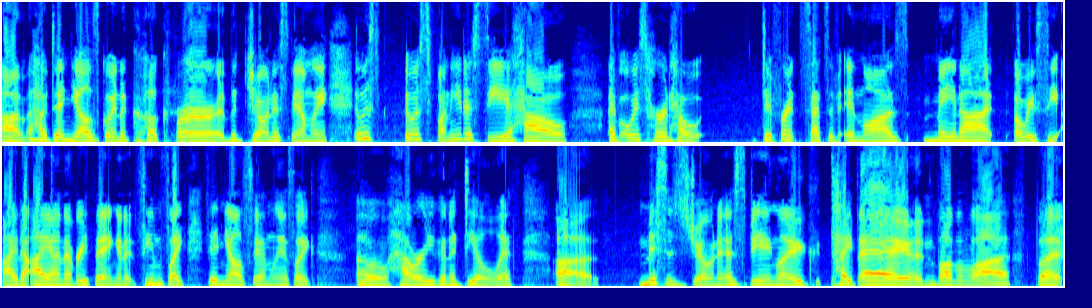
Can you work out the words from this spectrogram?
um, how Danielle's going to cook for the Jonas family, it was it was funny to see how I've always heard how different sets of in-laws may not always see eye to eye on everything, and it seems like Danielle's family is like, oh, how are you going to deal with? Uh, Mrs. Jonas being like type A and blah blah blah, but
